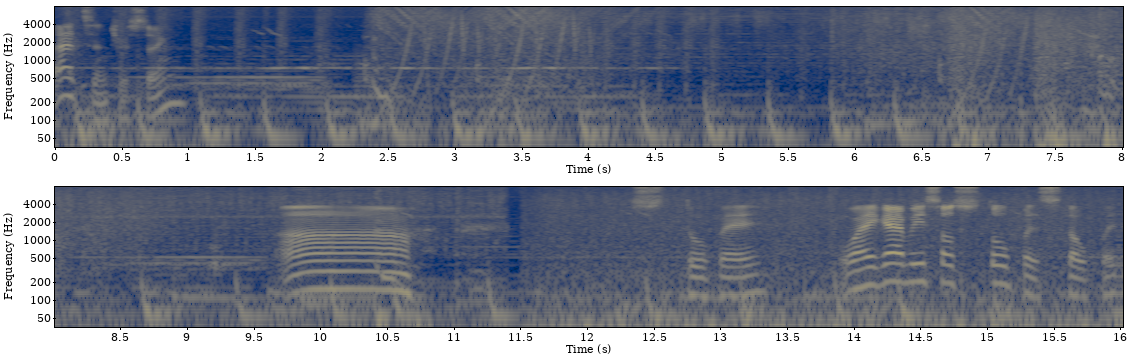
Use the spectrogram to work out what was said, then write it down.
That's interesting. Ah. Uh, stupid. Why you gotta be so stupid, stupid?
